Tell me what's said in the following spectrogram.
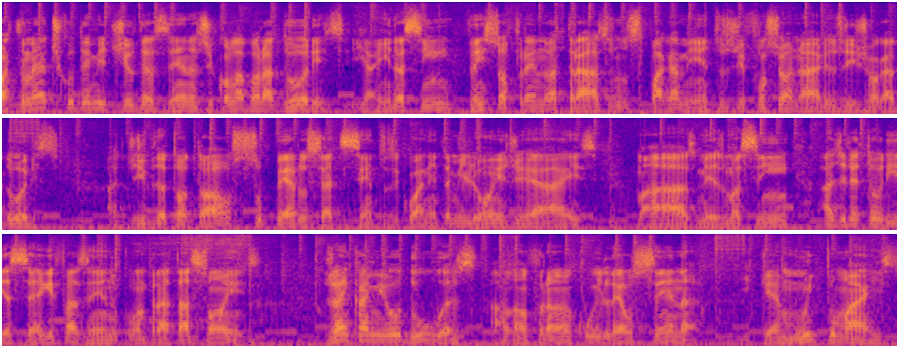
Atlético demitiu dezenas de colaboradores e ainda assim vem sofrendo atraso nos pagamentos de funcionários e jogadores. A dívida total supera os 740 milhões de reais, mas mesmo assim a diretoria segue fazendo contratações. Já encaminhou duas, Alan Franco e Léo Senna, e quer muito mais.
